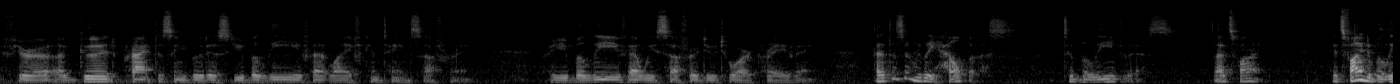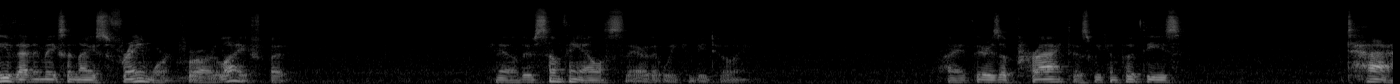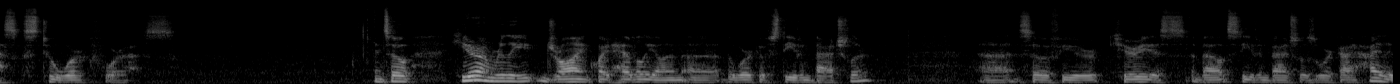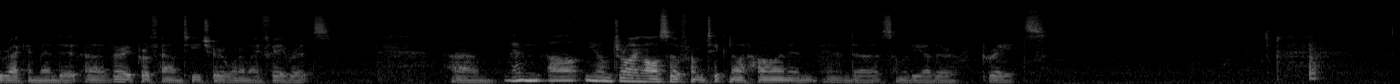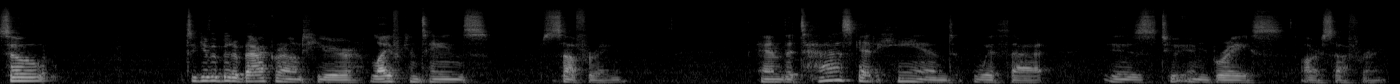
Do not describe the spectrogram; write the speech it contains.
If you're a, good practicing buddhist you believe that life contains suffering or you believe that we suffer due to our craving. That doesn't really help us to believe this. That's fine it's fine to believe that and it makes a nice framework for our life but you know there's something else there that we can be doing right? There's a practice. We can put these tasks to work for us. And so here I'm really drawing quite heavily on uh, the work of Stephen Batchelor. Uh, so if you're curious about Stephen Batchelor's work, I highly recommend it. A very profound teacher, one of my favorites. Um, and uh, you know, I'm drawing also from Thich Nhat Hanh and, and uh, some of the other greats. So, to give a bit of background here, life contains suffering. And the task at hand with that is to embrace our suffering.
